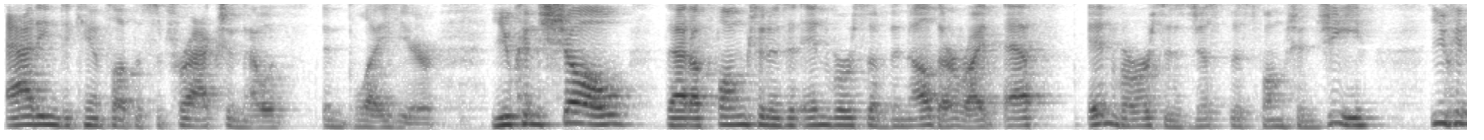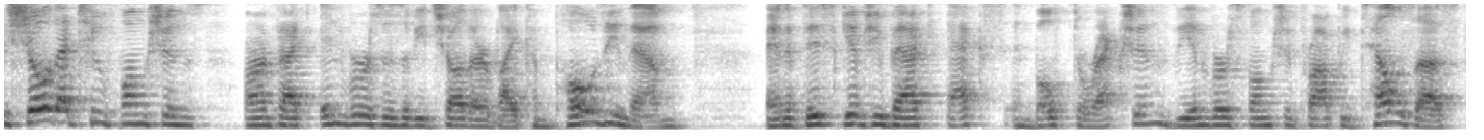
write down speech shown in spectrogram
adding to cancel out the subtraction that was in play here. You can show that a function is an inverse of another, right? F inverse is just this function g. You can show that two functions are in fact inverses of each other by composing them and if this gives you back x in both directions, the inverse function property tells us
